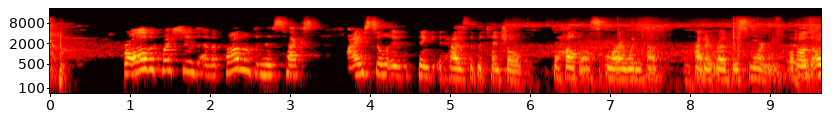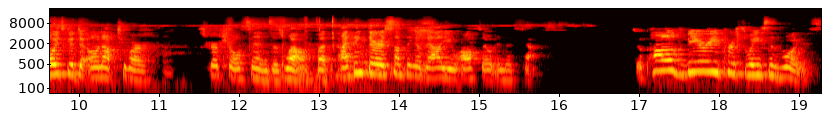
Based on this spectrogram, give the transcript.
for all the questions and the problems in this text, I still think it has the potential to help us, or I wouldn't have had it read this morning. Although it's always good to own up to our scriptural sins as well. But I think there is something of value also in this text. So Paul's very persuasive voice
